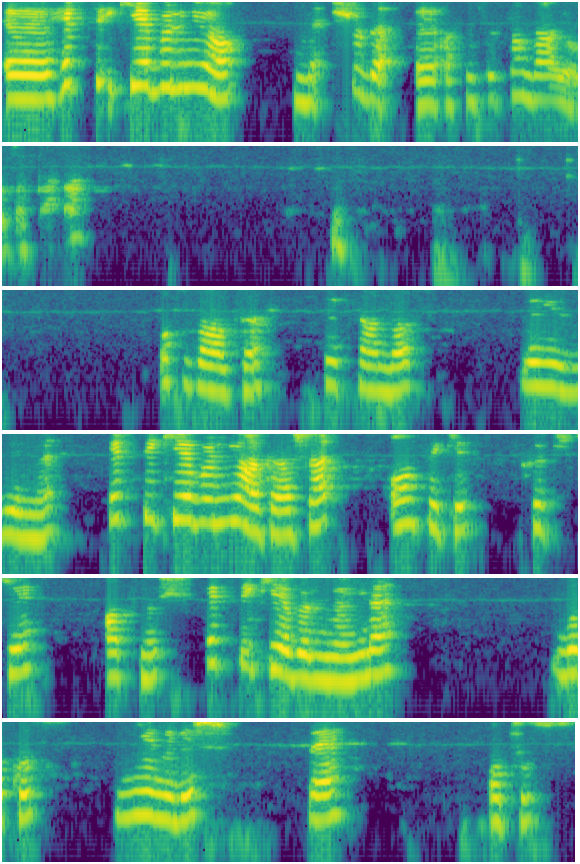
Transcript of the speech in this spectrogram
E, hepsi ikiye bölünüyor. Şimdi şurada e, aslında daha iyi olacak galiba. 36, 84 ve 120. Hepsi ikiye bölünüyor arkadaşlar. 18, 42, 60. Hepsi ikiye bölünüyor yine. 9, 21 ve 30.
